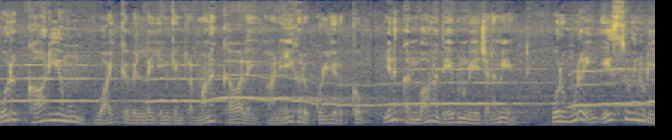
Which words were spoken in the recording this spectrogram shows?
ஒரு காரியமும் வாய்க்கவில்லை என்கின்ற மனக்கவலை அநேகருக்குள் இருக்கும். எனக்கு அன்பான தேவனுடைய ஜனமே ஒரு முறை இயேசுவினுடைய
